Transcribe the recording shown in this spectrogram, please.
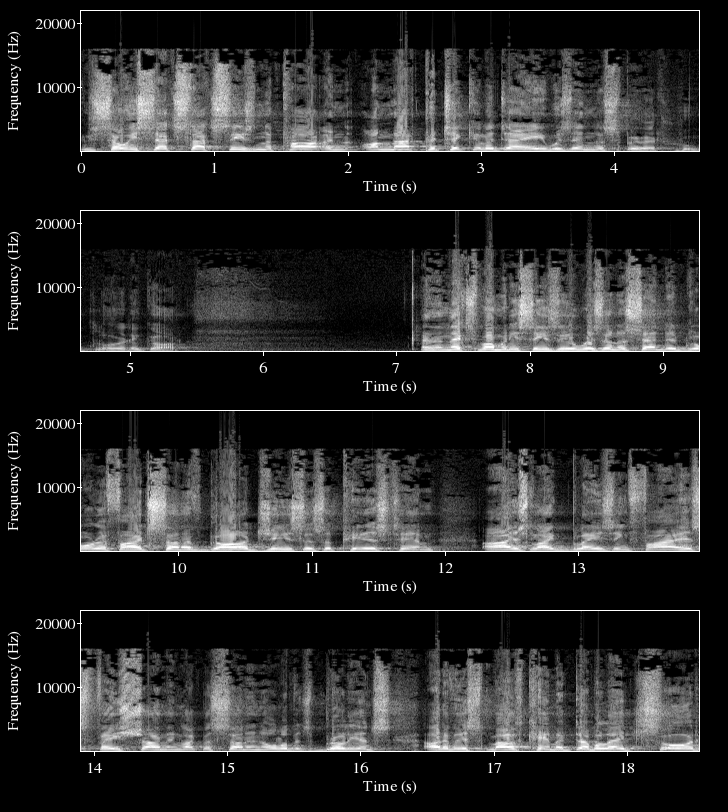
And so he sets that season apart, and on that particular day, he was in the Spirit. Glory to God. And the next moment, he sees the arisen, ascended, glorified Son of God. Jesus appears to him, eyes like blazing fire, his face shining like the sun in all of its brilliance. Out of his mouth came a double edged sword,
